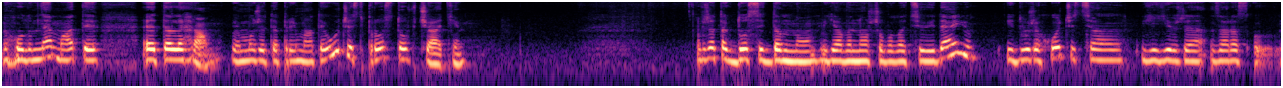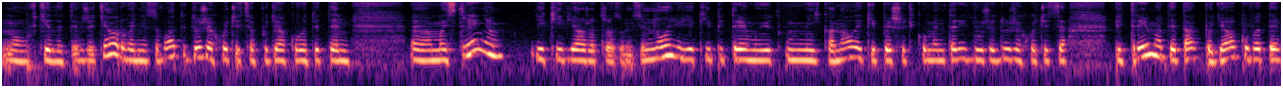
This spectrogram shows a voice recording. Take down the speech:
головне мати е, телеграм. Ви можете приймати участь просто в чаті. Вже так досить давно я виношувала цю ідею, і дуже хочеться її вже зараз ну, втілити в життя, організувати. Дуже хочеться подякувати тим е, майстриням, які в'яжуть разом зі мною, які підтримують мій канал, які пишуть коментарі. Дуже-дуже хочеться підтримати, так, подякувати.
